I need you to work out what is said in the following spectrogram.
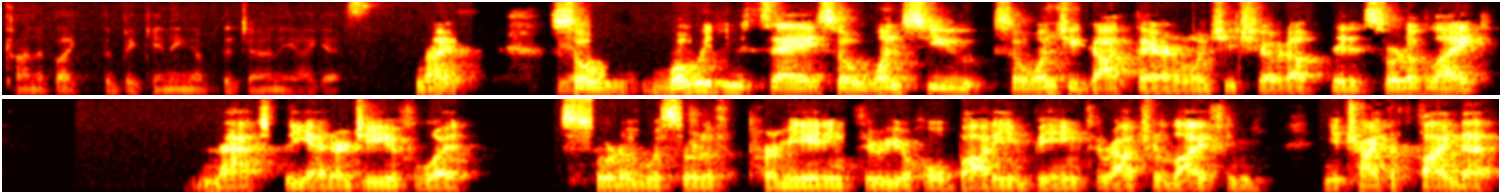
kind of like the beginning of the journey, I guess. Nice. So what would you say? So once you so once you got there and once you showed up, did it sort of like match the energy of what sort of was sort of permeating through your whole body and being throughout your life and you tried to find that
